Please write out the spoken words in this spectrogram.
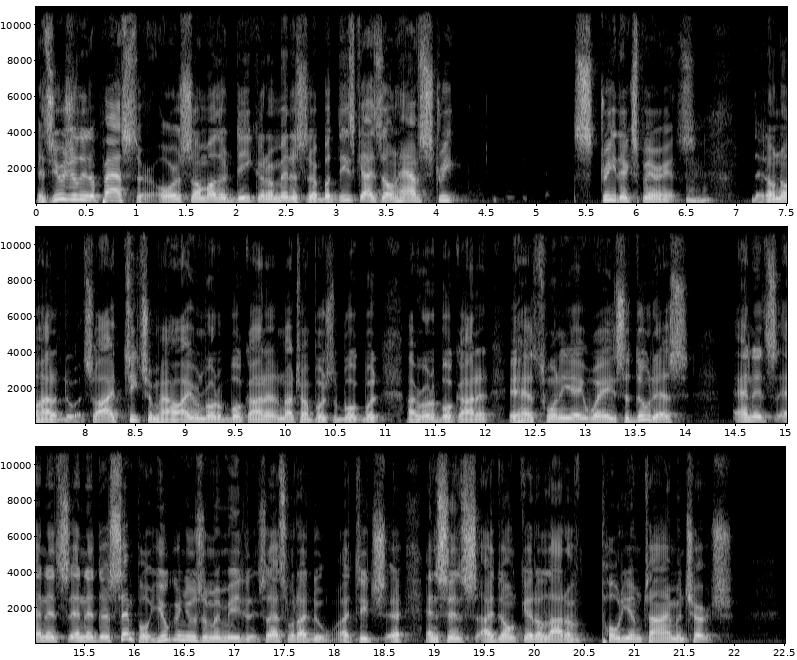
It's usually the pastor or some other deacon or minister, but these guys don't have street street experience. Mm-hmm. They don't know how to do it. So I teach them how. I even wrote a book on it. I'm not trying to push the book, but I wrote a book on it. It has 28 ways to do this. And it's and it's and they're simple. You can use them immediately. So that's what I do. I teach, uh, and since I don't get a lot of podium time in church,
